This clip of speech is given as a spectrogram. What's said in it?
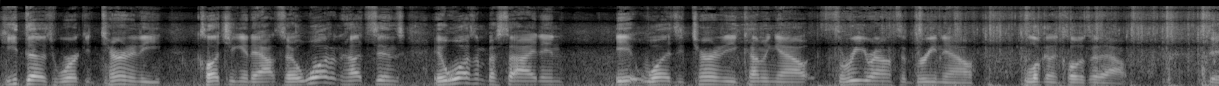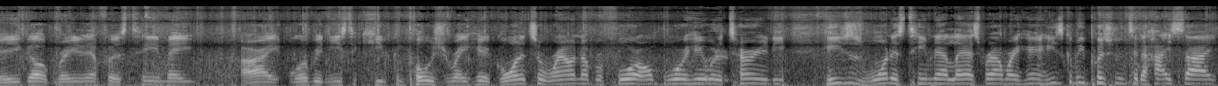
He does work Eternity, clutching it out. So it wasn't Hudson's. It wasn't Poseidon. It was Eternity coming out. Three rounds to three now, looking to close it out. There you go, bringing it in for his teammate. All right, Orbit needs to keep composure right here. Going into round number four on board here with Eternity. He just won his team that last round right here. He's going to be pushing into the high side.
